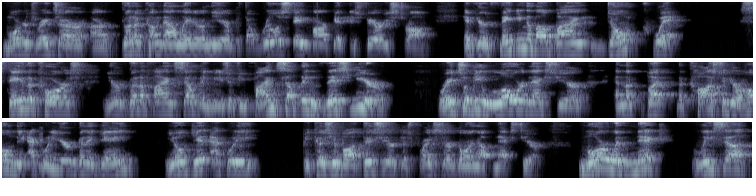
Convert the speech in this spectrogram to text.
Mortgage rates are, are going to come down later in the year, but the real estate market is very strong. If you're thinking about buying, don't quit. Stay the course you're going to find something because if you find something this year, rates will be lower next year. And the but the cost of your home, the equity you're going to gain, you'll get equity because you bought this year because prices are going up next year. More with Nick, Lisa,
